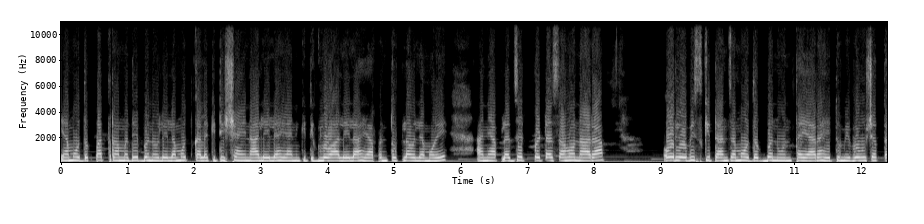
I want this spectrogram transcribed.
या मोदक पात्रामध्ये बनवलेल्या मोदकाला किती शाईन आलेला आहे आणि किती ग्लो आलेला आहे आपण तूप लावल्यामुळे. आणि आपला झटपट असा होणारा ओरिओ बिस्किटांचा मोदक बनवून तयार आहे. तुम्ही बघू शकता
